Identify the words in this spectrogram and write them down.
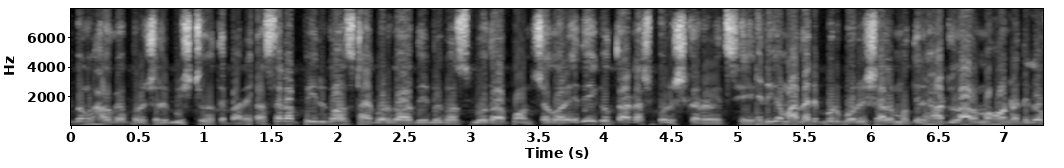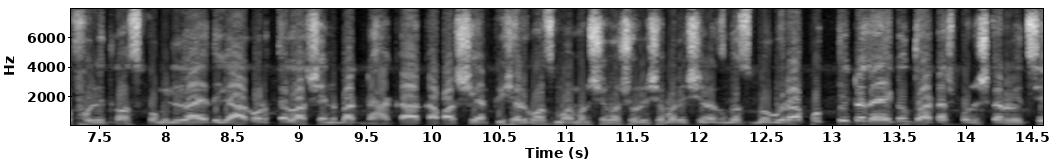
এবং হালকা পরিসরে বৃষ্টি হতে পারে। তাছাড়া পীরগঞ্জ, ঠাকুরগাঁও, দেবীগঞ্জ পঞ্চগড়, এদিকে কিন্তু আকাশ পরিষ্কার রয়েছে। এদিকে মাদারীপুর, বরিশাল, মতিরহাট, লালমোহন, এদিকে ফরিদগঞ্জ, কুমিল্লা, এদিকে আগরতলা, সেনবাগ, ঢাকা, কাপাসিয়া, কিশোরগঞ্জ, ময়মনসিংহ, সরিষাবাড়ি, সিরাজগঞ্জ, বগুড়া প্রত্যেকটা জায়গায় কিন্তু আকাশ পরিষ্কার রয়েছে।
